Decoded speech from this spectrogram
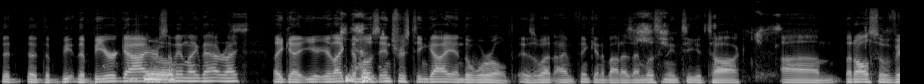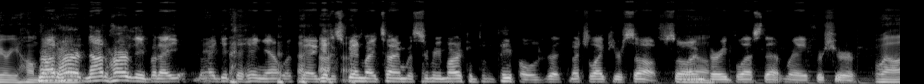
the the the, the beer guy or something like that, right? Like uh, you're, you're like the most interesting guy in the world, is what I'm thinking about as I'm listening to you talk. Um, but also very humble. Not hard, not hardly, but I but I get to hang out with, I get to spend my time with some remarkable people, that, much like yourself. So Well. I'm very blessed that way for sure. Well,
